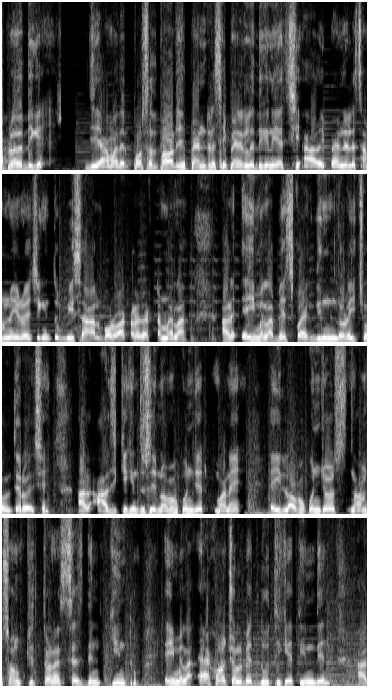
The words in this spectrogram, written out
আপনাদের দিকে? যে আমাদের প্রসাদ পাওয়ার যে প্যান্ডেল, সেই প্যান্ডেলের দিকে নিয়ে যাচ্ছি। আর ওই প্যান্ডেলের সামনেই রয়েছে কিন্তু বিশাল বড় আকারের একটা মেলা। আর এই মেলা বেশ কয়েকদিন ধরেই চলতে রয়েছে। আর আজকে কিন্তু সেই নবকুঞ্জের মানে এই নবকুঞ্জ নাম সংকীর্তনের শেষ দিন। কিন্তু এই মেলা এখনও চলবে দু থেকে তিন দিন। আর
